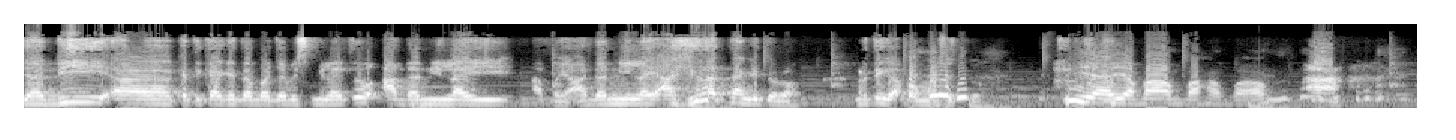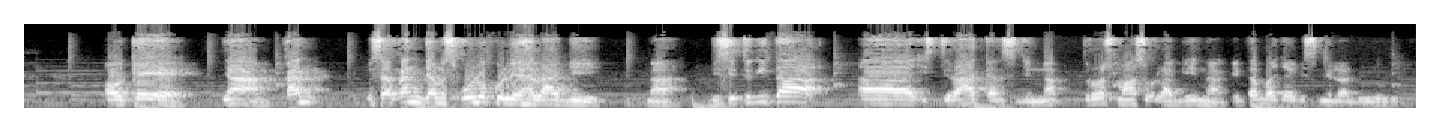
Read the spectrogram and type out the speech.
Jadi eh, ketika kita baca Bismillah itu ada nilai apa ya? Ada nilai akhiratnya gitu loh. Ngerti nggak Pak maksudku? Iya iya paham paham paham. Nah, oke, ya kan misalkan jam 10 kuliah lagi. Nah, di situ kita eh, istirahatkan sejenak, terus masuk lagi. Nah, kita baca Bismillah dulu gitu.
